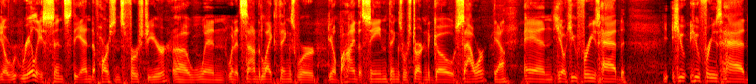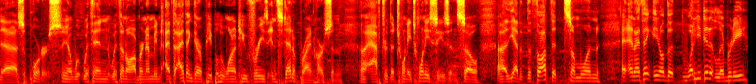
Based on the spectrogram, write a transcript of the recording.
you know, r- really since the end of Harsin's first year, uh, when when it sounded like things were, you know, behind the scene, things were starting to go sour. Yeah. And you know, Hugh Freeze had. Hugh, Hugh Freeze had uh, supporters, you know, w- within within Auburn. I mean, I, th- I think there are people who wanted Hugh Freeze instead of Bryan Harsin uh, after the 2020 season. So, uh, yeah, the, the thought that someone, and, and I think you know, the what he did at Liberty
